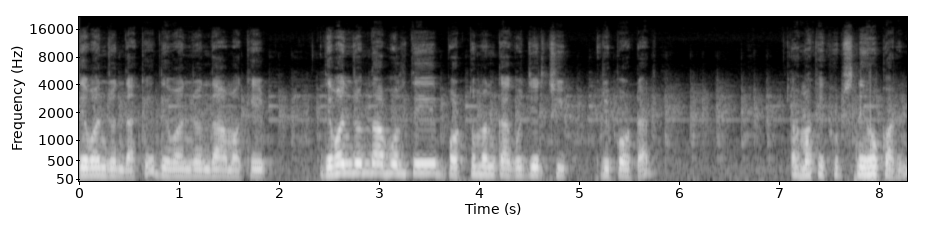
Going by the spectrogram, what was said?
দেবাঞ্জনদাকে। দেবাঞ্জনদা আমাকে, দেবাঞ্জনদা বলতে বর্তমান কাগজের চিফ রিপোর্টার। আমাকে খুব স্নেহ করেন।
